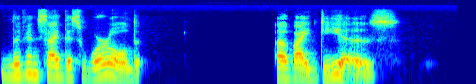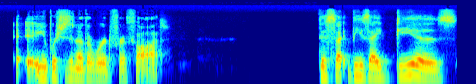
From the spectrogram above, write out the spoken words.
live inside this world of ideas, eh, which is another word for thought. This, these ideas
